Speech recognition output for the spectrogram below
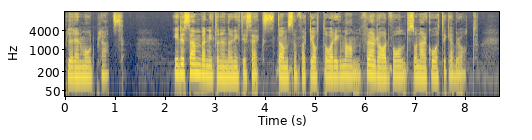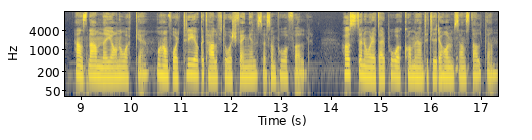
blir en mordplats. I december 1996 döms en 48-årig man för en rad vålds och narkotikabrott. Hans namn är Jan-Åke och han får tre och ett halvt års fängelse som påföljd. Hösten året därpå kommer han till Tidaholmsanstalten.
